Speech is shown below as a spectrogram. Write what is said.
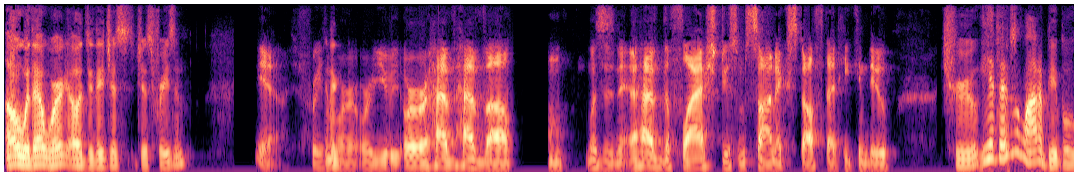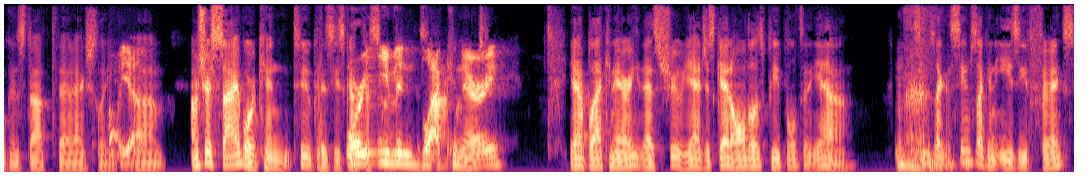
Oh, would that work? Oh, do they just just freeze him? Yeah, freeze And them, the- or or you or have have um what's his name? Have the Flash do some Sonic stuff that he can do. True. Yeah, there's a lot of people who can stop that. Actually. Oh, yeah. Um, I'm sure Cyborg can too because he's got or Sonic- even Black Sonic Canary. Yeah, Black Canary. That's true. Yeah, just get all those people to yeah. seems like it seems like an easy fix.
